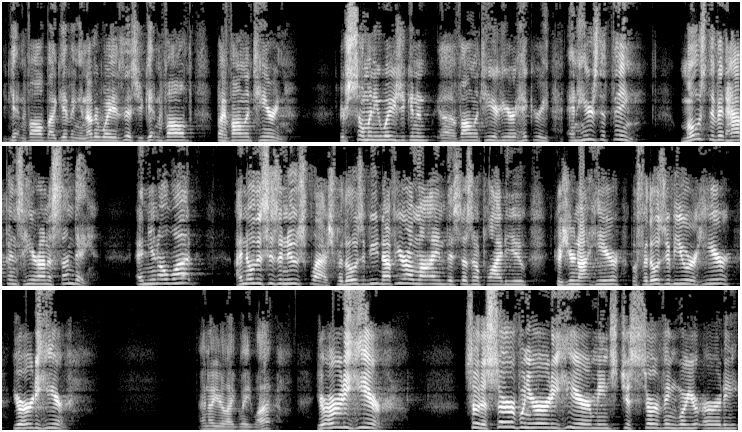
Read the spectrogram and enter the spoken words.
You get involved by giving. Another way is this you get involved by volunteering. There's so many ways you can uh, volunteer here at Hickory. And here's the thing most of it happens here on a Sunday. And you know what? I know this is a news flash for those of you. Now, if you're online, this doesn't apply to you because you're not here. But for those of you who are here, you're already here. I know you're like, wait, what? You're already here. So to serve when you're already here means just serving where you already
